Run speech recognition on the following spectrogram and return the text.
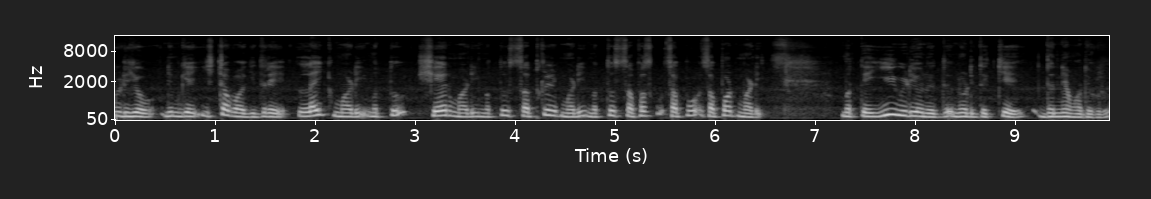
ವಿಡಿಯೋ ನಿಮಗೆ ಇಷ್ಟವಾಗಿದ್ದರೆ ಲೈಕ್ ಮಾಡಿ ಮತ್ತು ಶೇರ್ ಮಾಡಿ ಮತ್ತು ಸಬ್ಸ್ಕ್ರೈಬ್ ಮಾಡಿ ಮತ್ತು ಸಪಸ್ ಸಪೋ ಸಪೋರ್ಟ್ ಮಾಡಿ. ಮತ್ತು ಈ ವಿಡಿಯೋ ನೋಡಿದ್ದಕ್ಕೆ ಧನ್ಯವಾದಗಳು.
